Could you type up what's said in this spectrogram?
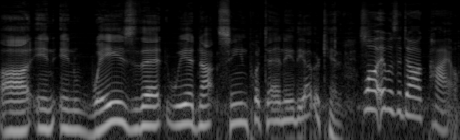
uh, in in ways that we had not seen put to any of the other candidates? Well, it was a dog pile.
